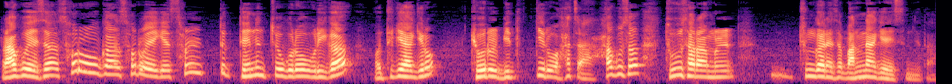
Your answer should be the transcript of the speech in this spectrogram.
라고 해서 서로가 서로에게 설득되는 쪽으로 우리가 어떻게 하기로 교를 믿기로 하자 하고서 두 사람을 중간에서 만나게 했습니다.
